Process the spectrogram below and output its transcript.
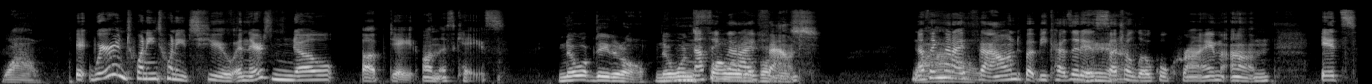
Wow. It, we're in 2022 and there's no update on this case. No update at all. No one's Nothing that I've found. this. Nothing that I Wow. found, but because it is such a local crime, um, it's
